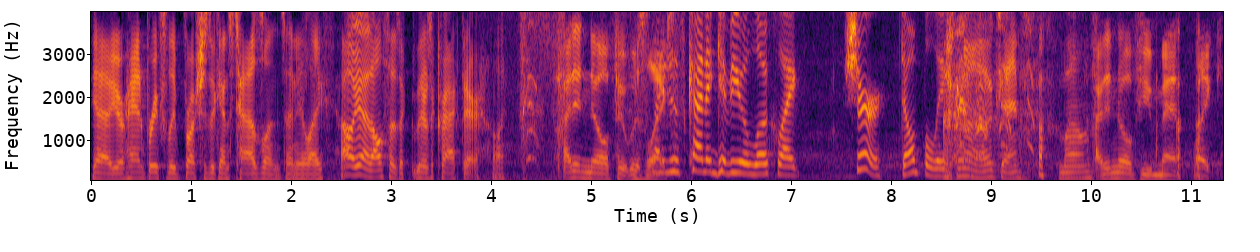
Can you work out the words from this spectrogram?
Yeah, your hand briefly brushes against Taslin's, and you're like, oh, yeah, it also has a, there's a crack there. I'm like, I didn't know if it was like. I just kind of give you a look like, sure, don't believe me. Oh, okay. well, I didn't know if you meant like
